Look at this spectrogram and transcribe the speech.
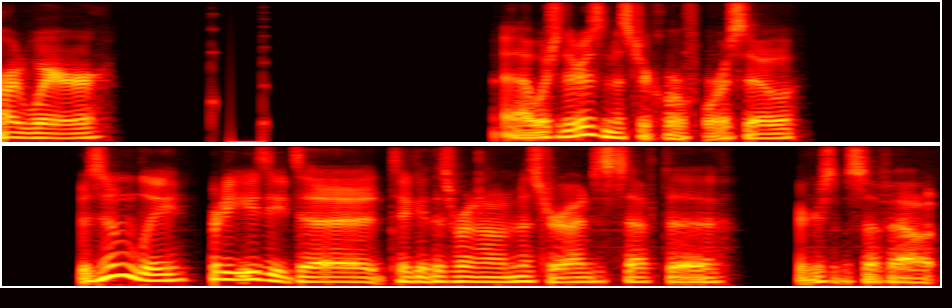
hardware, uh, which there is MiSTer core for, so presumably pretty easy to to get this running on Mister. I just have to figure some stuff out.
